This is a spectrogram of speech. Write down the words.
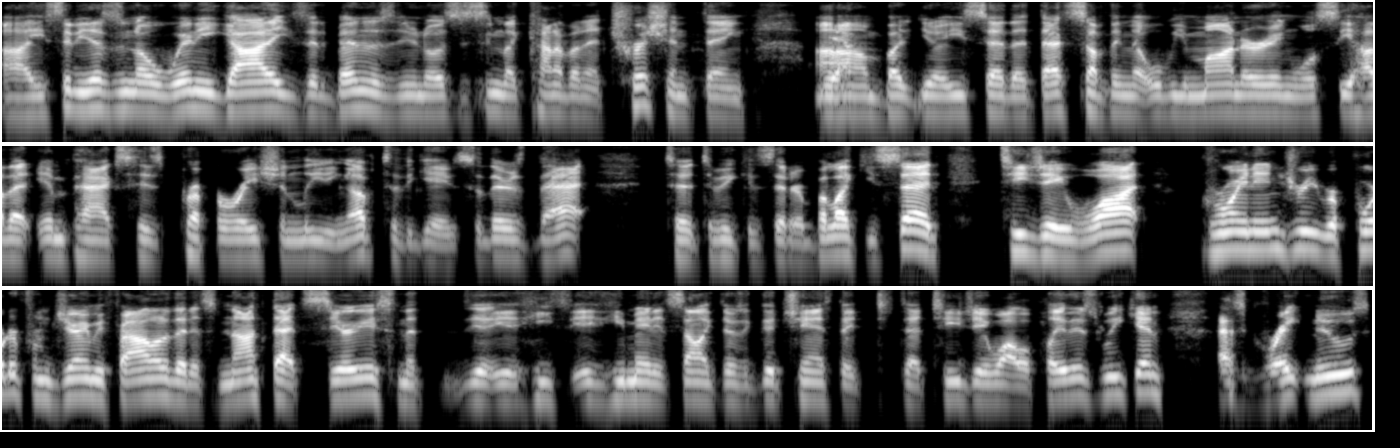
Uh, he said he doesn't know when he got it. He said Ben doesn't even know. It seemed like kind of an attrition thing. Um, yeah. but you know, he said that that's something that we'll be monitoring. We'll see how that impacts his preparation leading up to the game. So there's that to, to be considered. But like you said, TJ Watt groin injury reported from Jeremy Fowler that it's not that serious and that he he made it sound like there's a good chance that, that TJ Watt will play this weekend. That's great news.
